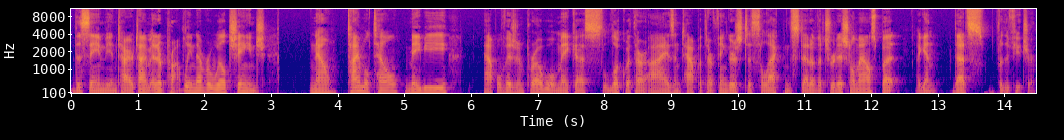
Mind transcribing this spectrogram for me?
the same the entire time and it probably never will change. Now, time will tell. Maybe Apple Vision Pro will make us look with our eyes and tap with our fingers to select instead of a traditional mouse, but again, that's for the future.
